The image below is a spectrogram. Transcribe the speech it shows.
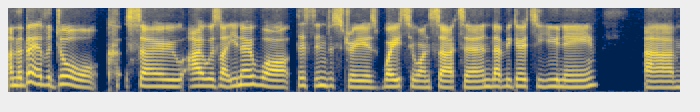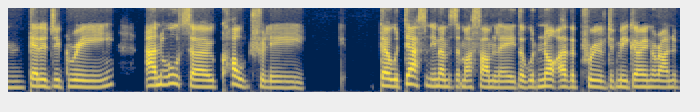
I'm a bit of a dork. So I was like, you know what? This industry is way too uncertain. Let me go to uni, um, get a degree. And also culturally, there were definitely members of my family that would not have approved of me going around and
